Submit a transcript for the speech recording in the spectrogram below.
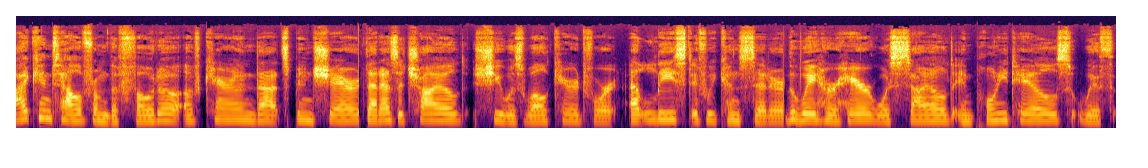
I can tell from the photo of Karen that's been shared that as a child, she was well cared for, at least if we consider the way her hair was styled in ponytails with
